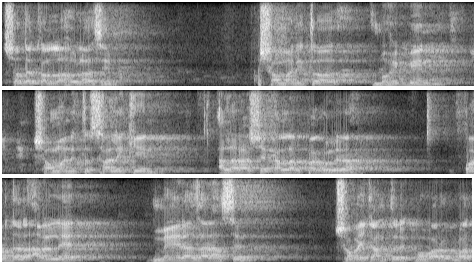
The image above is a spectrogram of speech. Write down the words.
صدق الله العظيم সম্মানিত মহিবিন সম্মানিত সালেকিন আল্লাহর আশেক আল্লাহর পাগলেরা পর্দার আড়ালে মেয়েরা যারা আছেন সবাইকে আন্তরিক মোবারকবাদ,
